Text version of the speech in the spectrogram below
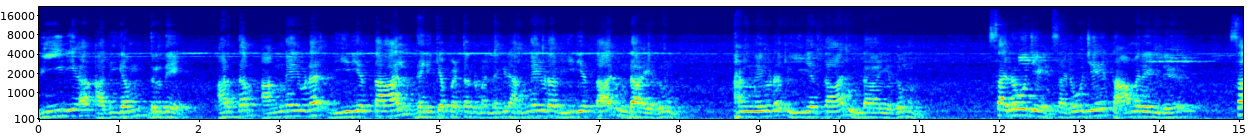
വീര്യ അധികം ധൃതേ. അർത്ഥം അങ്ങയുടെ വീര്യത്താൽ ധരിക്കപ്പെട്ടതും അല്ലെങ്കിൽ അങ്ങയുടെ വീര്യത്താൽ ഉണ്ടായതും. അങ്ങയുടെ വീര്യത്താൽ ഉണ്ടായതും. സരോജേ സരോജെ താമരയിൽ സ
